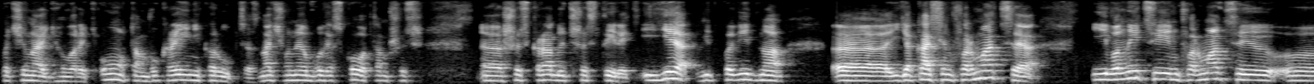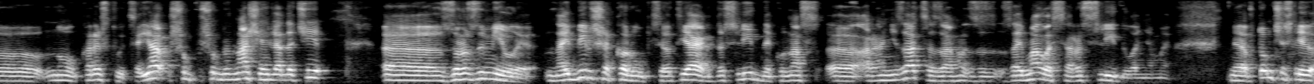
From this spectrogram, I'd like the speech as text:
починають говорити: о, там в Україні корупція, значить вони обов'язково там щось, е, щось крадуть, щось тирять. І є відповідно е, якась інформація. І вони цією інформацією е, ну, користуються. Я щоб, щоб наші глядачі е, зрозуміли, найбільша корупція, от я як дослідник, у нас е, організація за, займалася розслідуваннями, е, в тому числі е,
